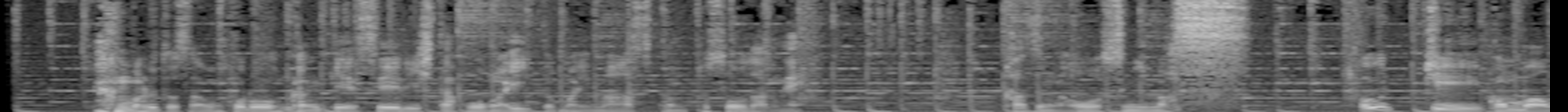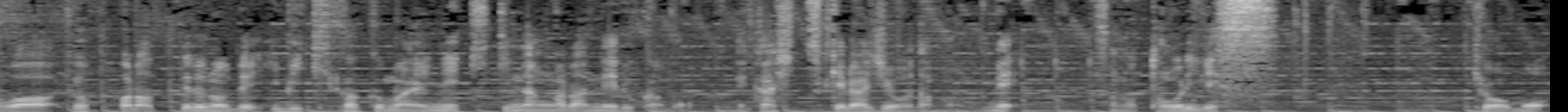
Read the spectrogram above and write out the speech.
モルトさん、フォロー関係整理した方がいいと思います。ほんとそうだね。数が多すぎます。おうっち、こんばんは。酔っ払ってるので、いびきかく前に聞きながら寝るかも。寝かしつけラジオだもんね。その通りです。今日も、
